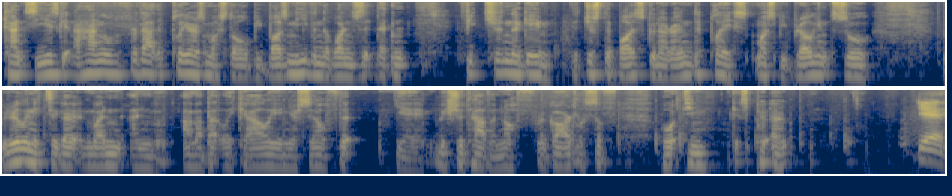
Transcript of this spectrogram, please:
I can't see us getting a hangover for that. The players must all be buzzing, even the ones that didn't feature in the game. Just the buzz going around the place must be brilliant. So we really need to go out and win. And I'm a bit like Ali and yourself that yeah, we should have enough regardless of what team gets put out. Yeah,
